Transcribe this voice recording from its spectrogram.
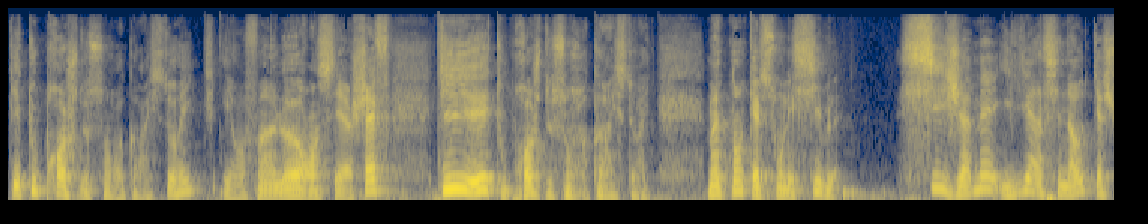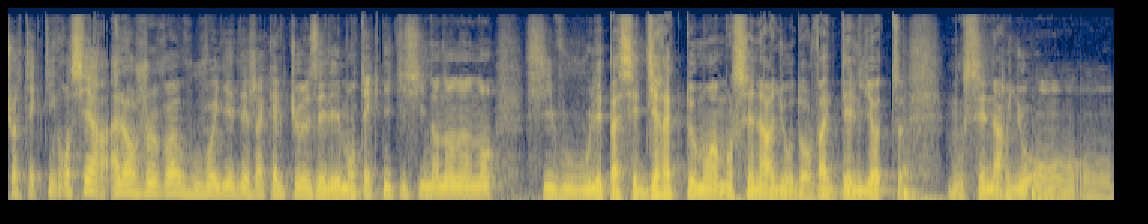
qui est tout proche de son record historique, et enfin l'or en CHF, qui est tout proche de son record historique. Maintenant, quelles sont les cibles? Si jamais il y a un scénario de cassure technique grossière. Alors je vois, vous voyez déjà quelques éléments techniques ici. Non, non, non, non. Si vous voulez passer directement à mon scénario dans Vague d'Eliott, mon scénario en,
